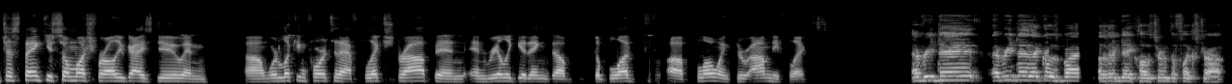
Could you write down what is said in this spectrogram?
just thank you so much for all you guys do, and uh, we're looking forward to that Flix drop and and really getting the the blood uh, flowing through OmniFlix. Every day, every day that goes by, another day closer to the Flix drop.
